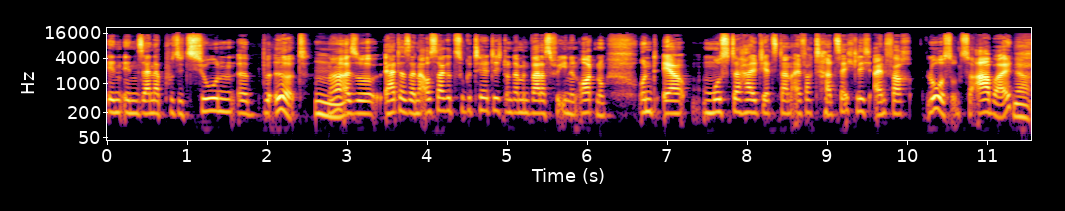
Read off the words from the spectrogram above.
in, in seiner Position äh, beirrt. Mhm. Ne? Also er hat da seine Aussage zugetätigt und damit war das für ihn in Ordnung. Und er musste halt jetzt dann einfach tatsächlich einfach los und zur Arbeit. Ja.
